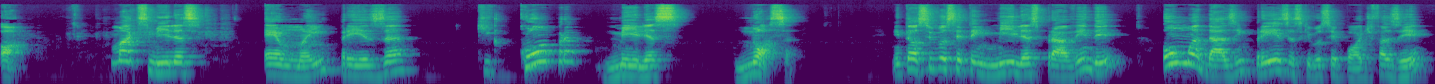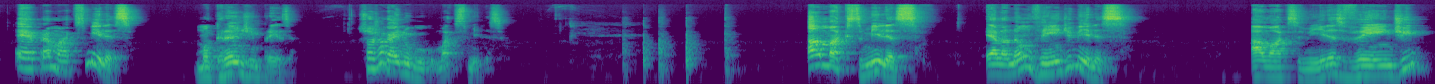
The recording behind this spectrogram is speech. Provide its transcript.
Ó, Max Milhas é uma empresa que compra milhas nossa. Então, se você tem milhas para vender, uma das empresas que você pode fazer é para Max Milhas, uma grande empresa. Só jogar aí no Google, Max Milhas. A Max Milhas, ela não vende milhas. A Max Milhas vende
